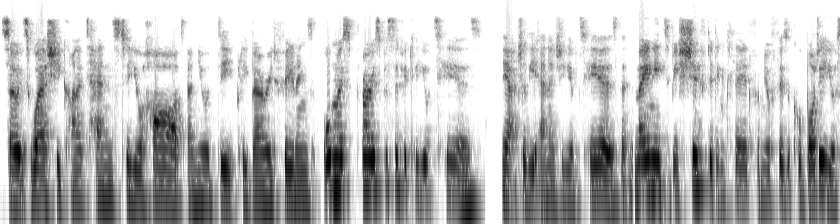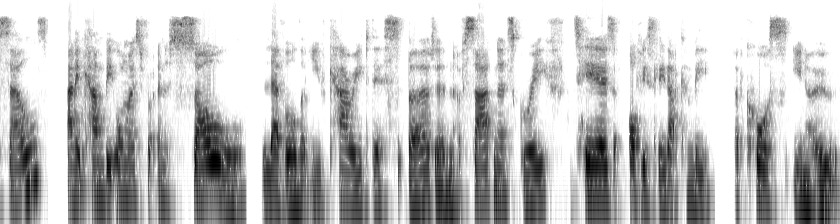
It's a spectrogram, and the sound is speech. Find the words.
So it's where she kind of tends to your heart and your deeply buried feelings, almost very specifically your tears the actually energy of tears that may need to be shifted and cleared from your physical body, your cells. And it can be almost on a soul level that you've carried this burden of sadness, grief, tears. Obviously, that can be, of course, you know,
